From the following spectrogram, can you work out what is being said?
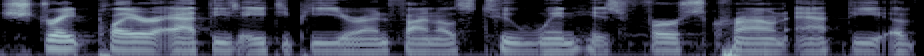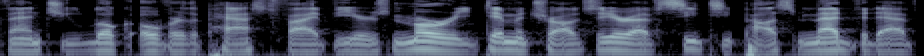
straight player at these ATP year end finals to win his first crown at the event. You look over the past five years Murray, Dimitrov, Zverev, Tsitsipas, Medvedev.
